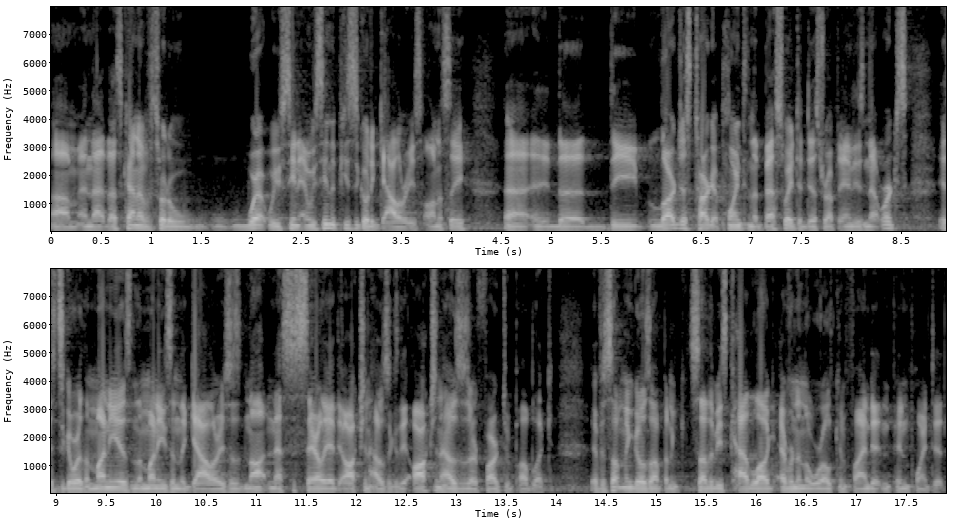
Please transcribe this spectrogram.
Um, and that, that's kind of sort of what we've seen. And we've seen the pieces go to galleries, honestly. Uh, the the largest target point and the best way to disrupt any of these networks is to go where the money is, and the money's in the galleries. Is not necessarily at the auction houses because the auction houses are far too public. If something goes up in Sotheby's catalog, everyone in the world can find it and pinpoint it.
